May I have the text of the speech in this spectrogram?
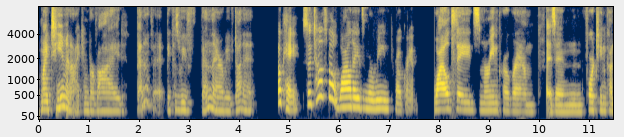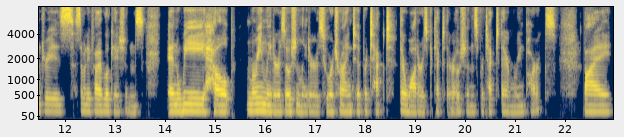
my team and i can provide benefit because we've been there we've done it. Okay so tell us about wild aid's marine program Wild Aid's marine program is in 14 countries, 75 locations, and we help marine leaders, ocean leaders who are trying to protect their waters, protect their oceans, protect their marine parks by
